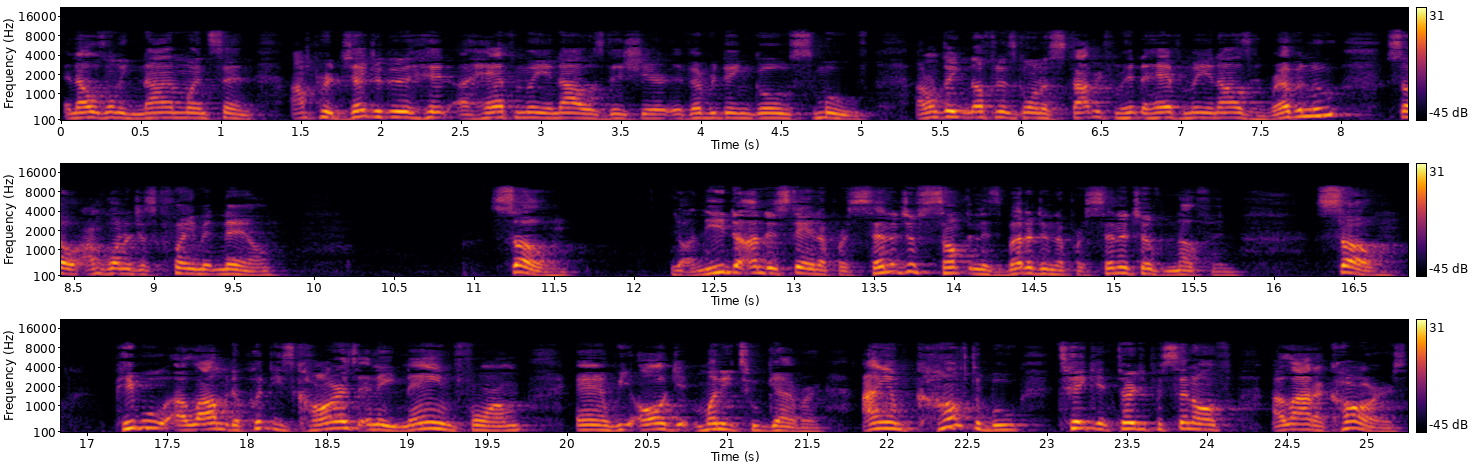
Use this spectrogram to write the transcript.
and that was only nine months in. I'm projected to hit a half a million dollars this year if everything goes smooth. I don't think nothing is going to stop me from hitting a half a million dollars in revenue, so I'm going to just claim it now. So, y'all need to understand a percentage of something is better than a percentage of nothing. So, people allow me to put these cards in a name for them and we all get money together. I am comfortable taking 30% off a lot of cars.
